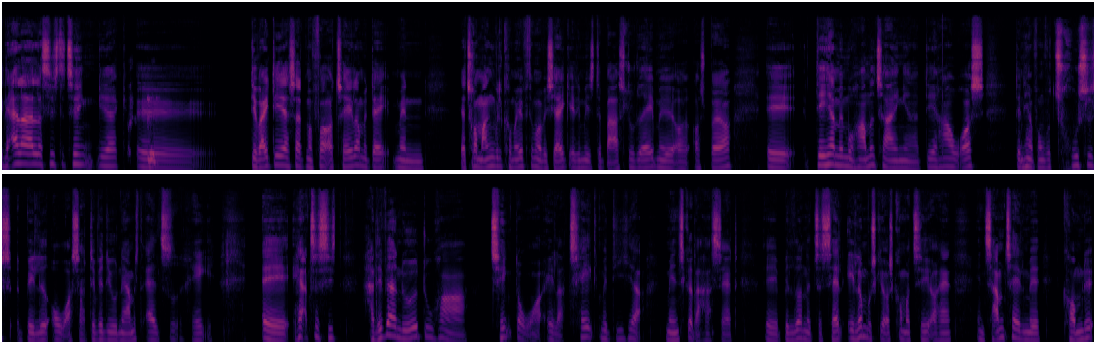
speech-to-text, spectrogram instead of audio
En aller, aller sidste ting, Erik. Øh, det var ikke det, jeg satte mig for at tale om i dag, men jeg tror, mange vil komme efter mig, hvis jeg ikke i det mindste bare sluttede af med at, at spørge. Øh, det her med Mohammed-tegningerne, det har jo også den her form for trusselsbillede over sig. Det vil det jo nærmest altid have. Øh, her til sidst, har det været noget, du har tænkt over eller talt med de her mennesker, der har sat øh, billederne til salg, eller måske også kommer til at have en samtale med kommende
